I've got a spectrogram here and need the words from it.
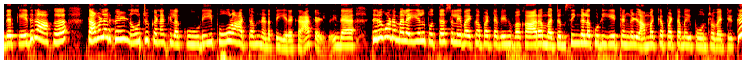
இதற்கு எதிராக தமிழர்கள் நூற்றுக்கணக்கில் கூடி போராட்டம் நடத்தியிருக்கிறார்கள் இந்த திருகோணமலையில் புத்தர் சிலை வைக்கப்பட்ட விவகாரம் மற்றும் சிங்கள குடியேற்றங்கள் அமைக்கப்பட்டமை போன்றவற்றிற்கு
